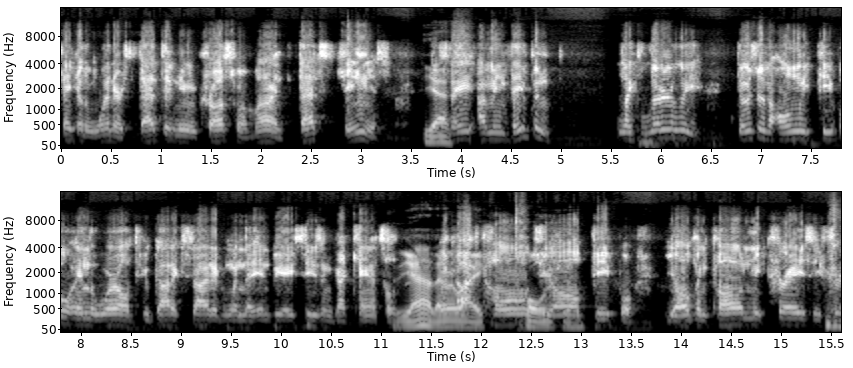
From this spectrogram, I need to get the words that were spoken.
think of the winners. That didn't even cross my mind. That's genius. Yeah. They, I mean, they've been like literally. Those are the only people in the world who got excited when the NBA season got canceled. Yeah, they were I like, told, told you. y'all people, y'all been calling me crazy for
